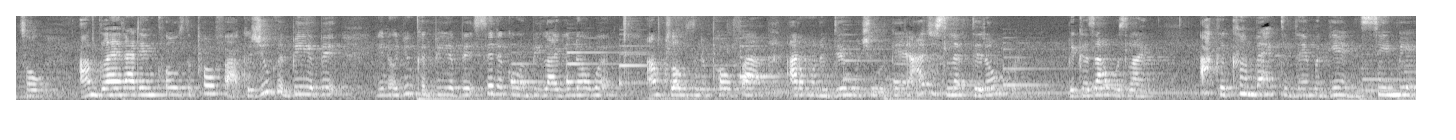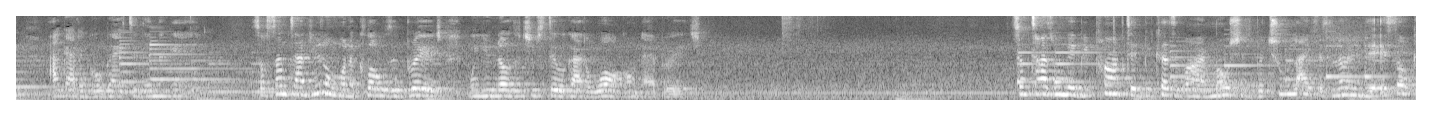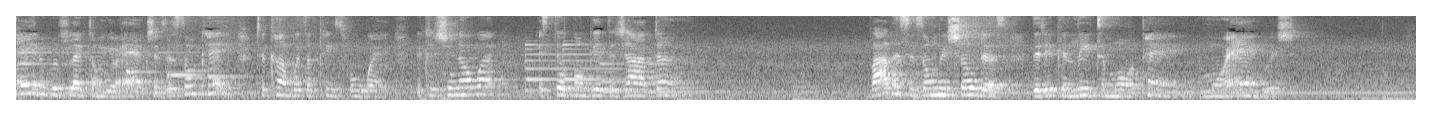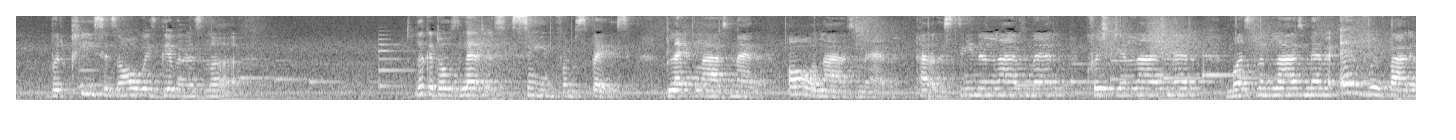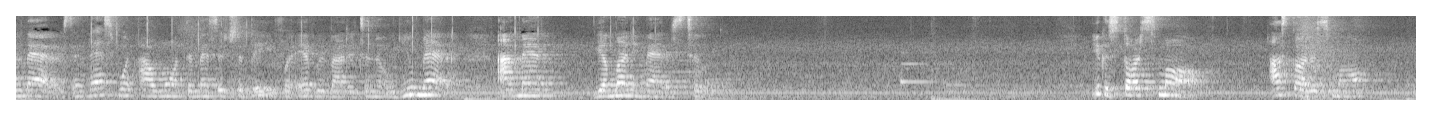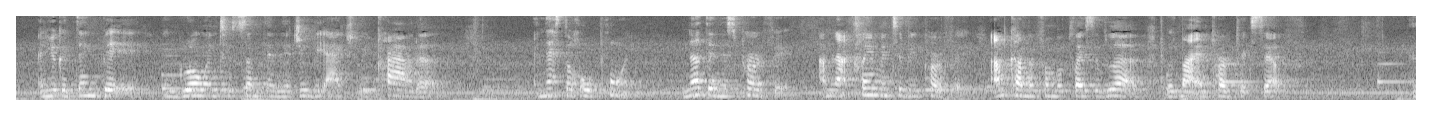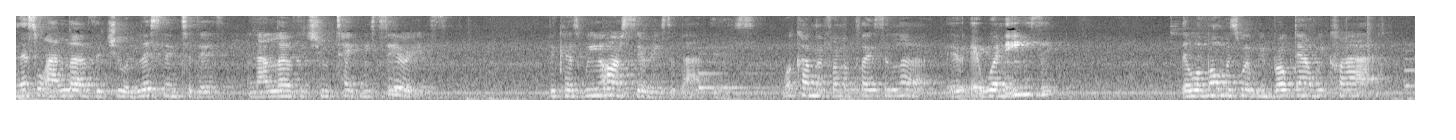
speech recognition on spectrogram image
So I'm glad I didn't close the profile because you could be a bit, you know, you could be a bit cynical and be like, you know what, I'm closing the profile. I don't want to deal with you again. I just left it open because I was like, I could come back to them again and see me. I got to go back to them again. So sometimes you don't want to close a bridge when you know that you still got to walk on that bridge. Sometimes we may be prompted because of our emotions, but true life is learning that it's okay to reflect on your actions. It's okay to come with a peaceful way because you know what? It's still going to get the job done. Violence has only showed us that it can lead to more pain, more anguish. But peace has always given us love. Look at those letters seen from space. Black lives matter. All lives matter. Palestinian lives matter. Christian lives matter. Muslim lives matter. Everybody matters. And that's what I want the message to be for everybody to know. You matter. I matter. Your money matters too. You can start small. I started small. And you can think big and grow into something that you'll be actually proud of. And that's the whole point. Nothing is perfect. I'm not claiming to be perfect. I'm coming from a place of love with my imperfect self. And that's why I love that you are listening to this and I love that you take me serious because we are serious about this. We're coming from a place of love. It, it wasn't easy. There were moments where we broke down, we cried.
